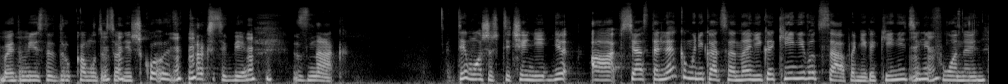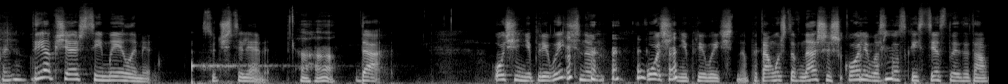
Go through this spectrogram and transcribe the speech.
Поэтому, если вдруг кому-то звонит школа, это так себе знак. Ты можешь в течение дня... А вся остальная коммуникация, она никакие не WhatsApp, никакие не телефоны. понятно. Ты общаешься имейлами с учителями. Ага. Да. Очень непривычно, очень непривычно, потому что в нашей школе московской, естественно, это там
